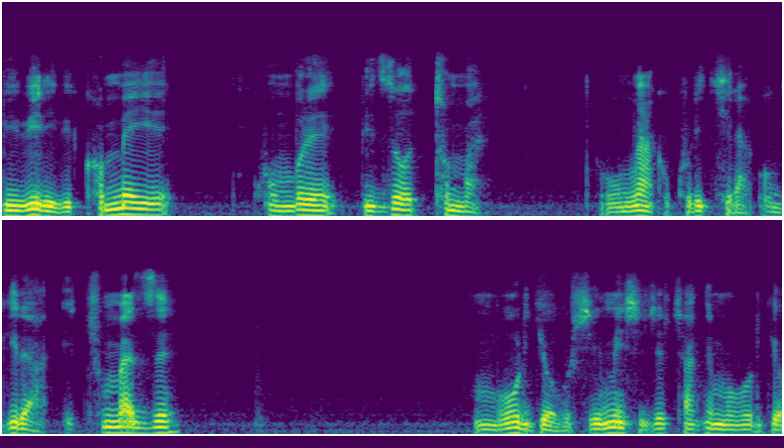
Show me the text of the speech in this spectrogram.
bibiri bikomeye kumbure bizotuma uwo mwaka ukurikira ugira ico umaze mu buryo bushimishije canke mu buryo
